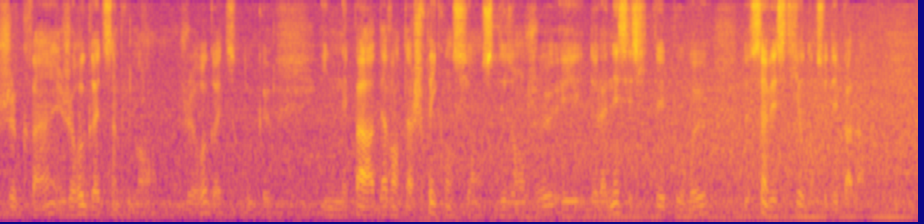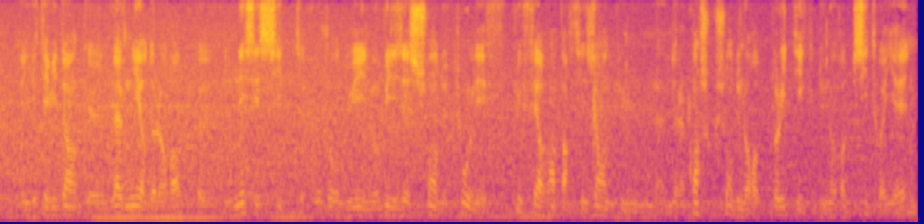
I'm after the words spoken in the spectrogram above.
je crains et je regrette simplement, je regrette surtout qu'ils n'aient pas davantage pris conscience des enjeux et de la nécessité pour eux de s'investir dans ce débat-là. Il est évident que l'avenir de l'Europe nécessite aujourd'hui une mobilisation de tous les plus fervents partisans de la construction d'une Europe politique, d'une Europe citoyenne,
